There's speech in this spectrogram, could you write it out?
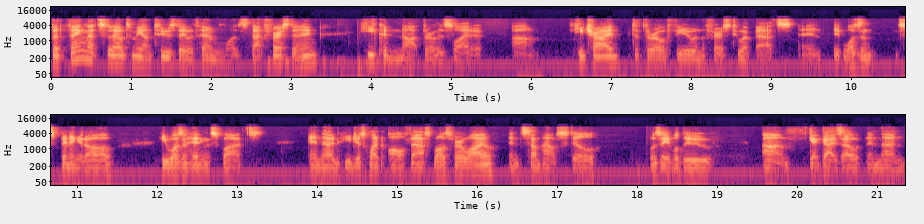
the thing that stood out to me on Tuesday with him was that first inning, he could not throw his slider. Um, he tried to throw a few in the first two at bats, and it wasn't spinning at all. He wasn't hitting the spots, and then he just went all fastballs for a while, and somehow still was able to um, get guys out. And then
